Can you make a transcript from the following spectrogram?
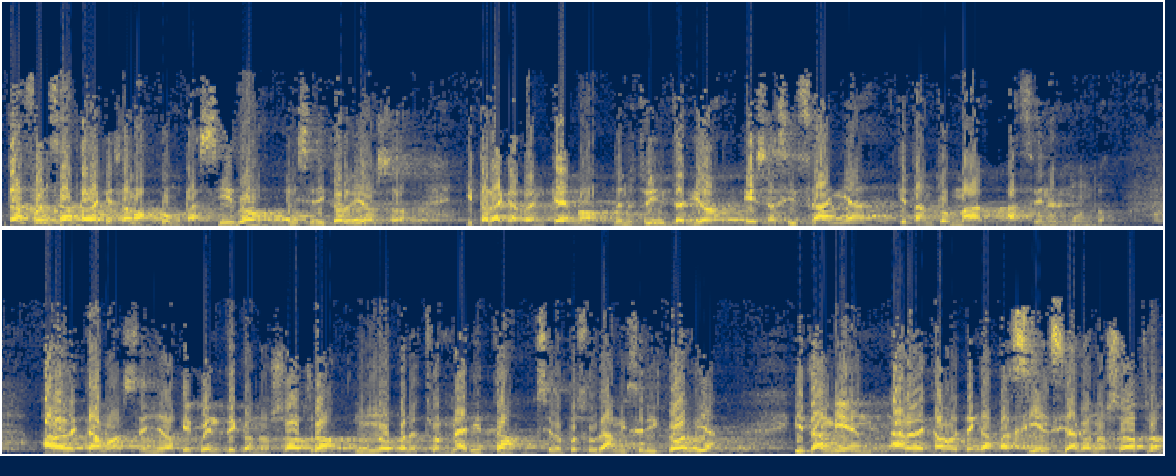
Da fuerza para que seamos compasivos y misericordiosos y para que arranquemos de nuestro interior esa cizaña que tanto mal hace en el mundo. Agradezcamos al Señor que cuente con nosotros, no por nuestros méritos, sino por su gran misericordia, y también agradezcamos que tenga paciencia con nosotros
